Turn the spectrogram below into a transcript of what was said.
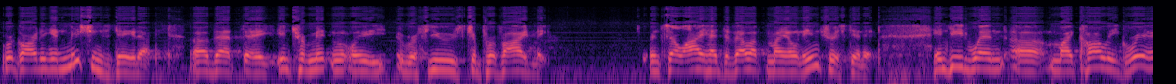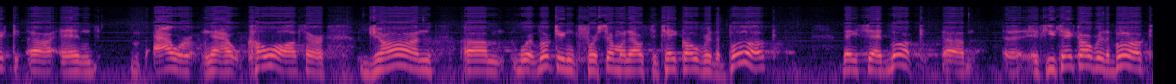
regarding admissions data uh, that they intermittently refused to provide me. And so I had developed my own interest in it. Indeed, when uh, my colleague Rick uh, and our now co-author John um, were looking for someone else to take over the book, they said, "Look, um, uh, if you take over the book,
